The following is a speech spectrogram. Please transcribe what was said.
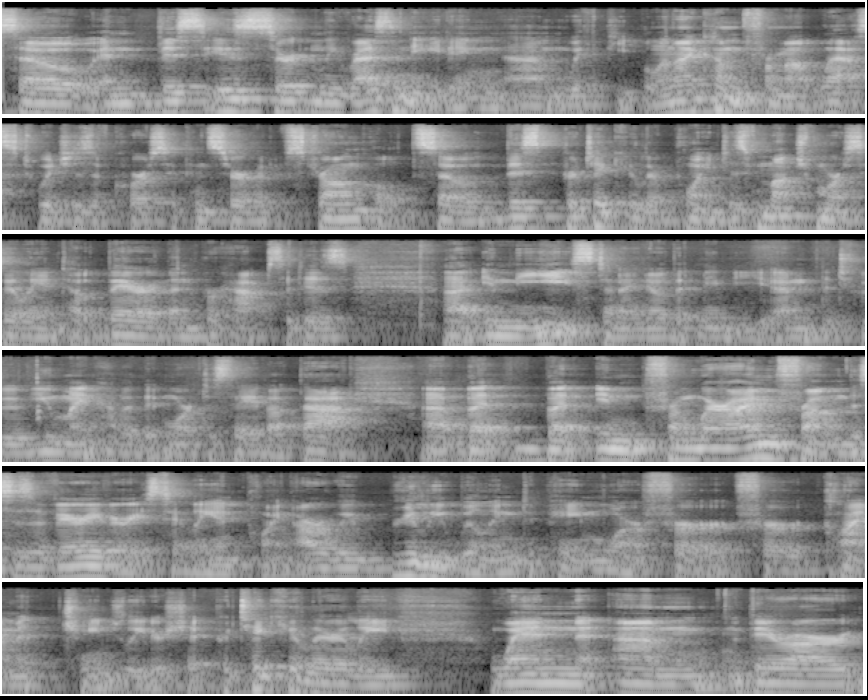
So, and this is certainly resonating um, with people. And I come from out west, which is, of course, a conservative stronghold. So, this particular point is much more salient out there than perhaps it is. Uh, in the east, and I know that maybe um, the two of you might have a bit more to say about that. Uh, but but in from where I'm from, this is a very very salient point. Are we really willing to pay more for for climate change leadership, particularly? When um, there are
